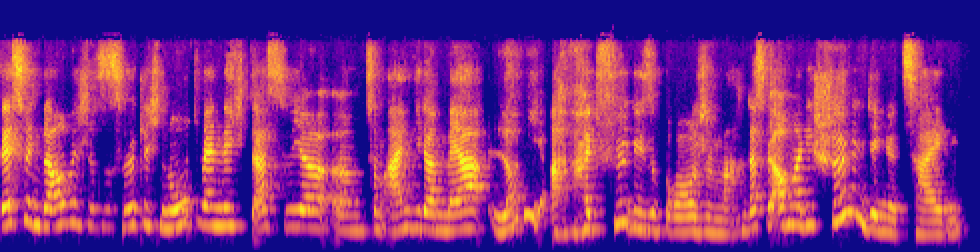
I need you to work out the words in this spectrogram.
Deswegen glaube ich, ist es wirklich notwendig, dass wir ähm, zum einen wieder mehr Lobbyarbeit für diese Branche machen, dass wir auch mal die schönen Dinge zeigen.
